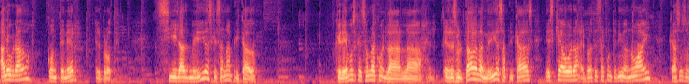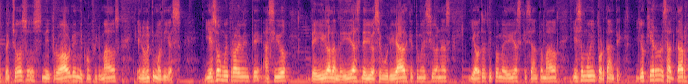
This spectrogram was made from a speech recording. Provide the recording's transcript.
ha logrado contener el brote. Si las medidas que se han aplicado creemos que son el resultado de las medidas aplicadas es que ahora el brote está contenido. No hay casos sospechosos, ni probables, ni confirmados en los últimos días. Y eso muy probablemente ha sido debido a las medidas de bioseguridad que tú mencionas y a otro tipo de medidas que se han tomado. Y eso es muy importante. Yo quiero resaltar,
